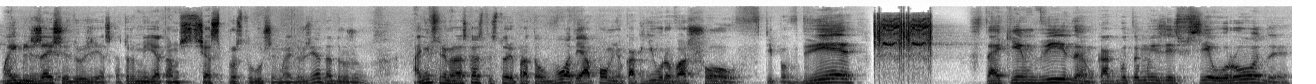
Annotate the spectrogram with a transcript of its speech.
Мои ближайшие друзья, с которыми я там сейчас просто лучшие мои друзья, да, дружу, они все время рассказывают историю про то, вот, я помню, как Юра вошел, в, типа, в дверь с таким видом, как будто мы здесь все уроды.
